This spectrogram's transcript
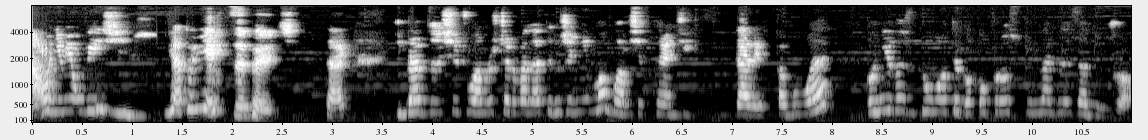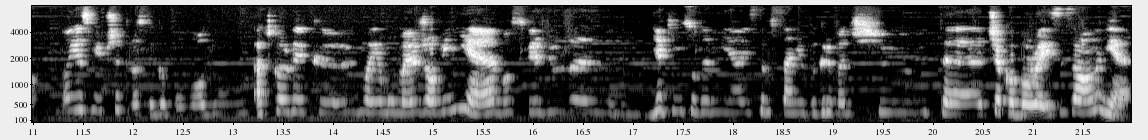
a oni mnie uwięzili. Ja tu nie chcę być, tak? I bardzo się czułam rozczarowana tym, że nie mogłam się wkręcić dalej w fabułę, ponieważ było tego po prostu nagle za dużo. No jest mi przykro z tego powodu, aczkolwiek y, mojemu mężowi nie, bo stwierdził, że jakim cudem ja jestem w stanie wygrywać y, te Chocobo Races, a on nie.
